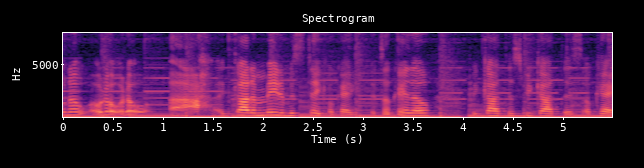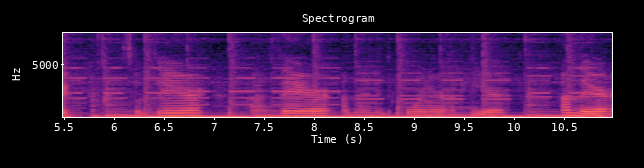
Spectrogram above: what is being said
Oh no, oh no, oh no. Ah, I got it, made a mistake. Okay, it's okay though. We got this, we got this. Okay, so there, and there, and then in the corner, and here, and there,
